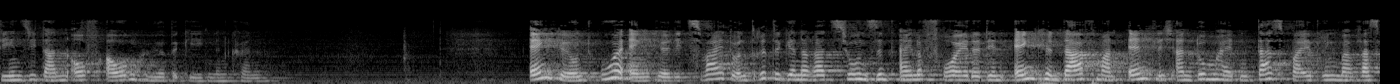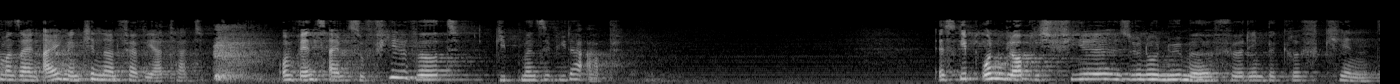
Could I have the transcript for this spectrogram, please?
denen sie dann auf Augenhöhe begegnen können. Enkel und Urenkel, die zweite und dritte Generation sind eine Freude. Den Enkeln darf man endlich an Dummheiten das beibringen, was man seinen eigenen Kindern verwehrt hat. Und wenn es einem zu viel wird, gibt man sie wieder ab. Es gibt unglaublich viel Synonyme für den Begriff Kind.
